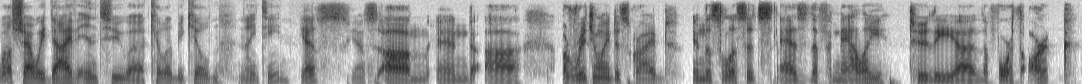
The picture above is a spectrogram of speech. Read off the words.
Well, shall we dive into uh, Kill or Be Killed 19? Yes, yes. Um, and uh, originally described in the solicits as the finale to the uh, the fourth arc,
